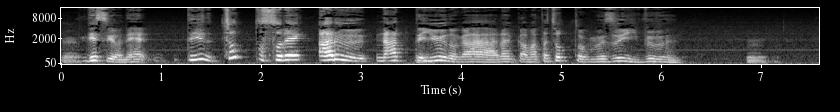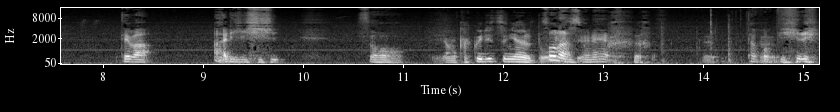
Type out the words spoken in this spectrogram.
うんですよね。っていう、ちょっとそれあるなっていうのが、なんかまたちょっとむずい部分うんではあり、そいやもう確実にあるとう。そう思うんですよ。なんですよね。タコピー。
